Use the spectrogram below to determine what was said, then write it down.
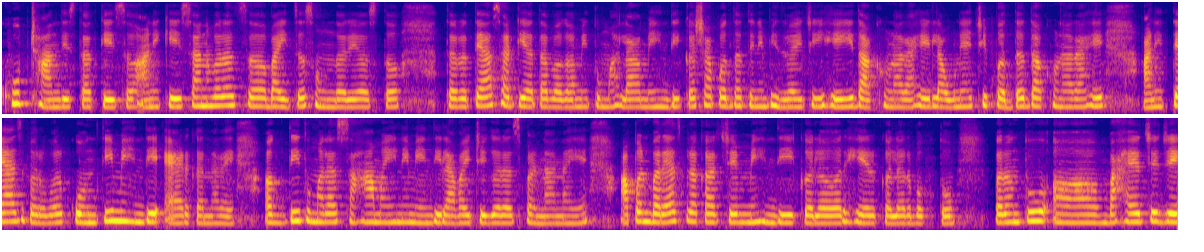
खूप छान दिसतात केस आणि केसांवरच बाईचं सौंदर्य असतं. तर त्यासाठी आता बघा मी तुम्हाला मेहंदी कशा पद्धतीने भिजवायची हेही दाखवणार आहे लावण्याची पद्धत दाखवणार आहे आणि त्याचबरोबर कोणती मेहंदी ॲड करणार आहे. अगदी तुम्हाला सहा महिने मेहंदी लावायची गरज पडणार नाही आहे आपण बऱ्याच प्रकारचे मेहंदी कलर हेअर कलर बघतो. परंतु बाहेरचे जे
